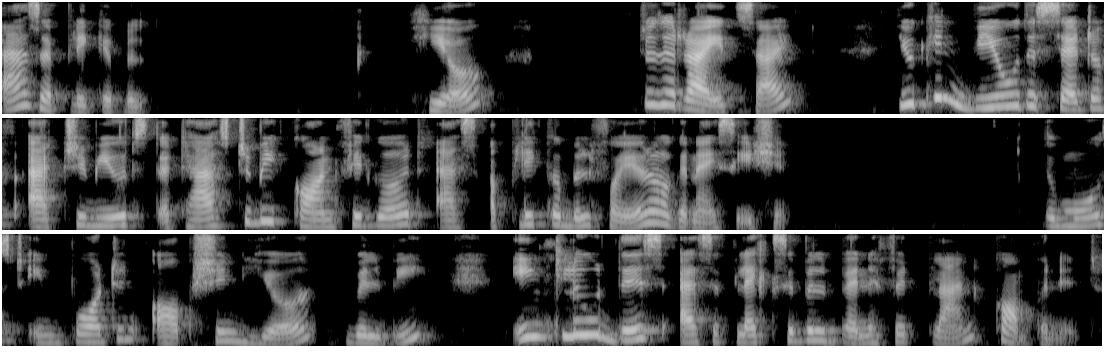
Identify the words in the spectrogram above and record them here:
as applicable. Here, to the right side, you can view the set of attributes that has to be configured as applicable for your organization. The most important option here will be include this as a flexible benefit plan component.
